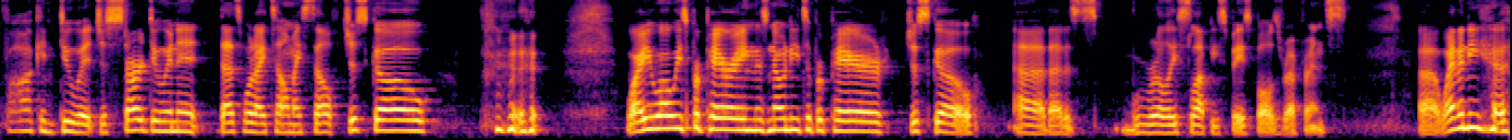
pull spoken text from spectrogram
fucking do it. Just start doing it. That's what I tell myself. Just go. Why are you always preparing? There's no need to prepare. Just go. Uh, that is really sloppy Spaceballs reference. Uh, why the need?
